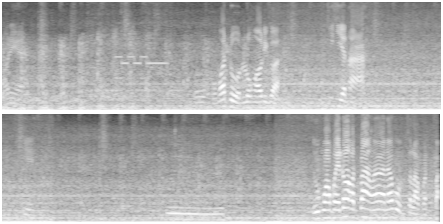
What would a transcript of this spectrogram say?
เอานี่ไงผมว่าโดดลงเอาดีกว่าที่เกียจหาโอเคดูมองภายนอกกันบ้างแล้วนะผมสลับกันไป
